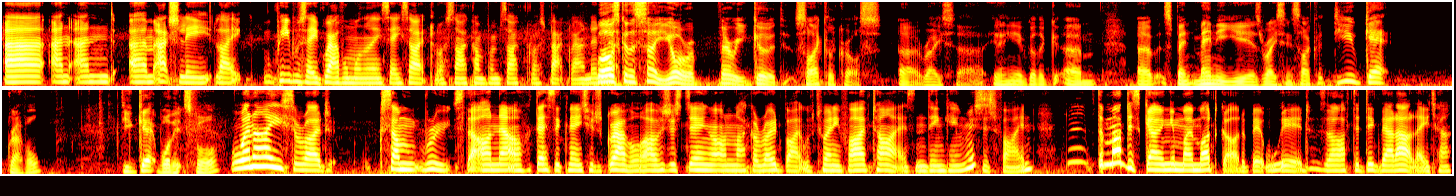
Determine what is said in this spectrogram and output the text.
Uh, and and um, actually, like people say gravel more than they say cyclocross. I come from cyclocross background. Well, I was going to say you're a very good cyclocross uh, racer. You You've got a um, uh, spent many years racing cycle. Do you get gravel? Do you get what it's for? When I used to ride some routes that are now designated gravel, I was just doing it on like a road bike with 25 tyres and thinking, this is fine. The mud is going in my mudguard a bit weird, so I'll have to dig that out later.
